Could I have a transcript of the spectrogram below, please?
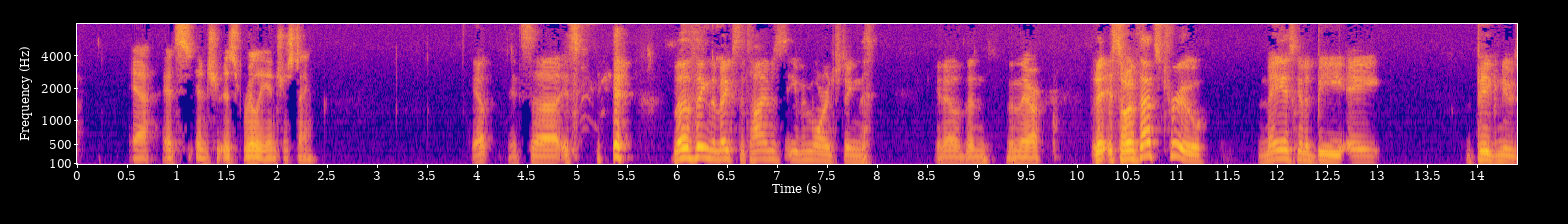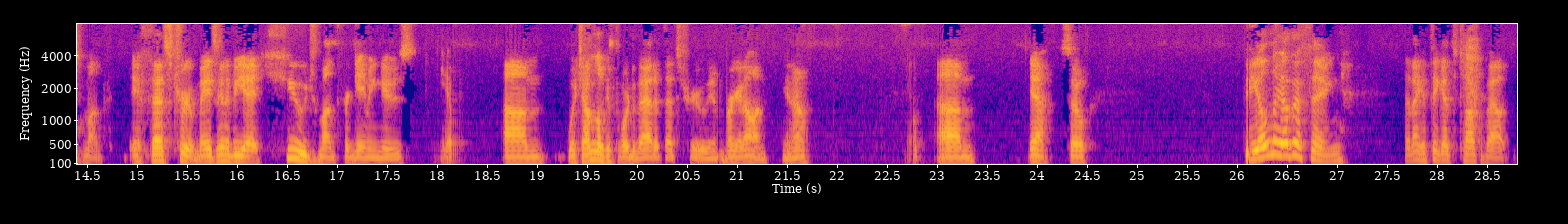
yeah. It's it's really interesting. Yep. It's uh it's another thing that makes the times even more interesting, you know, than than they are. But it, so if that's true, May is going to be a big news month. If that's true, May is going to be a huge month for gaming news. Yep. Um, which I'm looking forward to that if that's true. Know, bring it on. You know. Um, yeah. So the only other thing that I can think of to talk about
